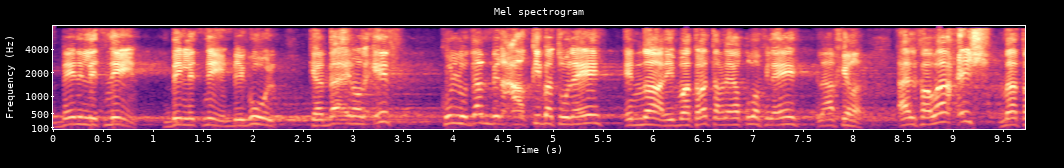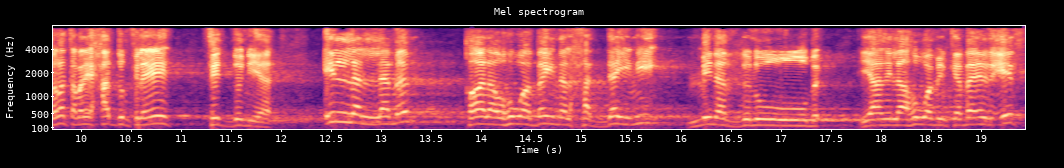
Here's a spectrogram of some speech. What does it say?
بين الاثنين بين الاثنين. بيقول كبائر الإثم كل ذنب عاقبته الايه النار. يبقى ما ترتب عليه عقوبة في الإيه؟ الآخرة. الفواحش ما ترتب عليه حد في الإيه؟ في الدنيا. إلا اللمم قال وهو بين الحدين من الذنوب. يعني لا هو من كبائر الإثم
